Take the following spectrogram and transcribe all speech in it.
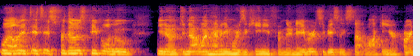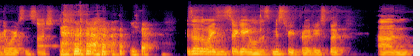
well, it, it's, it's for those people who you know do not want to have any more zucchini from their neighbors. You basically start locking your car doors and such. Um, yeah. Because otherwise, you start getting all this mystery produce. But um,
